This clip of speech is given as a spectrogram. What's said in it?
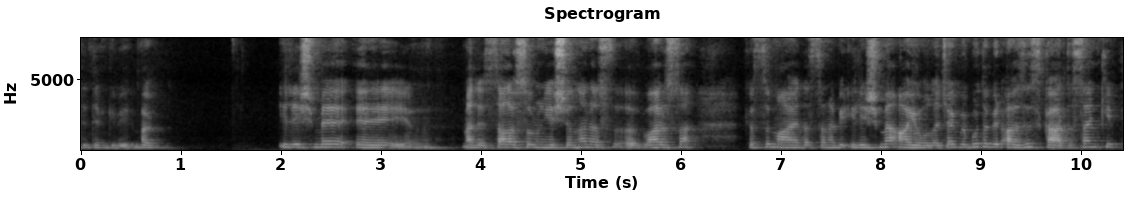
dediğim gibi bak iyileşme e, hadi sağlık sorun yaşayanlar varsa Kasım ayında sana bir iyileşme ayı olacak ve burada bir aziz kartı sanki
